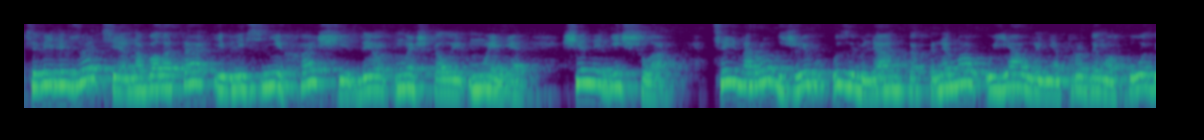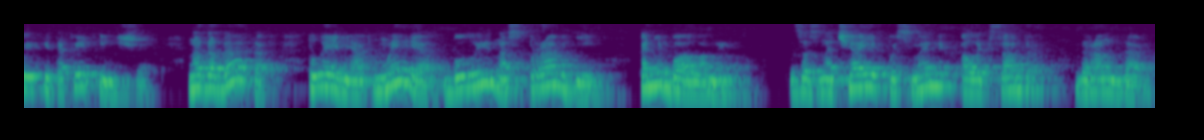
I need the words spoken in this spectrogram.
Цивілізація на болота і в лісні хащі, де мешкали меря, ще не дійшла. Цей народ жив у землянках, не мав уявлення про димоходи і таке інше. На додаток, плем'я меря були насправді канібалами, зазначає письменник Олександр Драндар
